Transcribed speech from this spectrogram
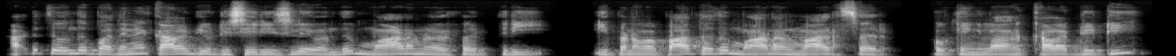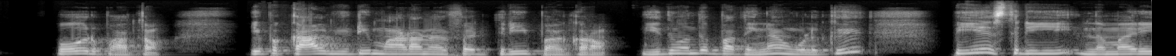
அடுத்து வந்து பார்த்தீங்கன்னா, கால் ஆஃப் டியூட்டி சீரிஸ்லயே வந்து மாடர்ன் வார்ஃபேர் 3 இப்போ நம்ம பார்த்தது மாடர்ன் வார்ஃபேர் ஓகேங்களா? கால் ஆஃப் டியூட்டி ஃபோர் பார்த்தோம். இப்போ Call Duty Modern Warfare three பார்க்குறோம். இது வந்து பார்த்திங்கன்னா உங்களுக்கு PS3 இந்த மாதிரி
